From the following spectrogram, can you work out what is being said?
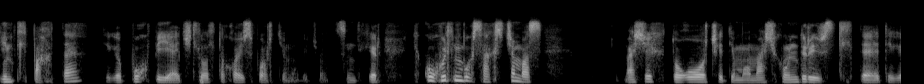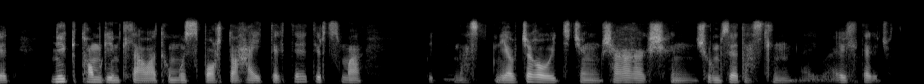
гимтэл багтай. Тэгээ бүх бие ажилуулдаг гоё спорт юм уу гэж бодсон. Тэгэхээр тэггүй хөлбөмбөг сагс чинь бас маш их дугуйч гэдэг юм уу маш их өндөр эрсдэлтэй. Тэгээд нэг том гимтэл аваад хүмүүс спортоо хайдаг те тэр тусмаа бид нас явж байгаа үед чинь шагаагаа гიშгэн шүрмсээ таслана аюу аюултай гэж бод.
